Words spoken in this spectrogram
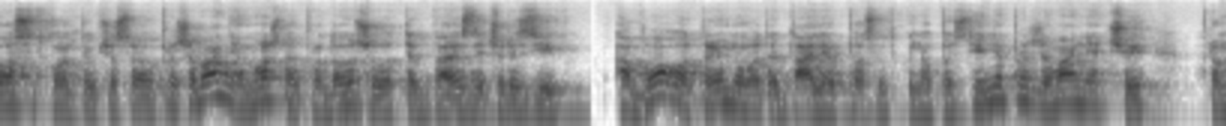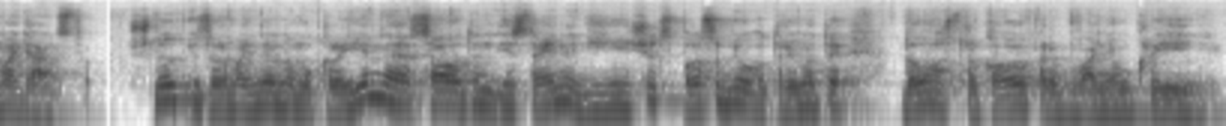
Посвідку на тимчасове проживання можна продовжувати безліч разів або отримувати далі посвідку на постійне проживання чи громадянство. Шлюб із громадянином України це один із найнадійніших способів отримати довгострокове перебування в Україні.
